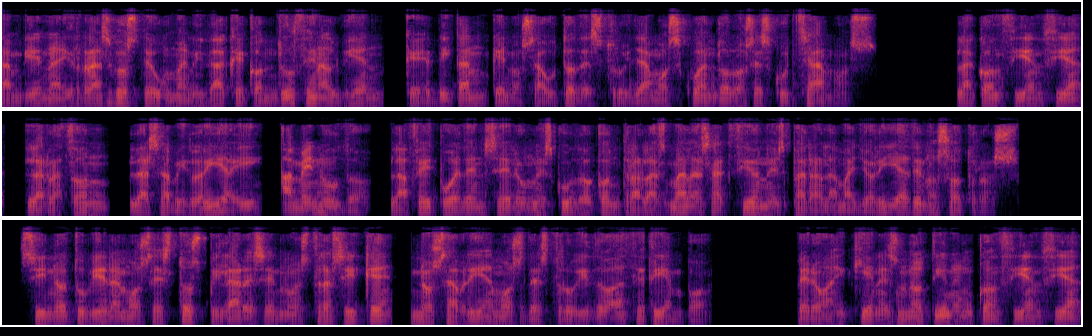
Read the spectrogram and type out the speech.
También hay rasgos de humanidad que conducen al bien, que evitan que nos autodestruyamos cuando los escuchamos. La conciencia, la razón, la sabiduría y, a menudo, la fe pueden ser un escudo contra las malas acciones para la mayoría de nosotros. Si no tuviéramos estos pilares en nuestra psique, nos habríamos destruido hace tiempo. Pero hay quienes no tienen conciencia,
